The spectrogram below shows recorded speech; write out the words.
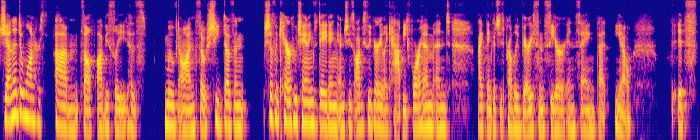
Jenna Dewan herself um, obviously has moved on, so she doesn't she doesn't care who Channing's dating, and she's obviously very like happy for him. And I think that she's probably very sincere in saying that you know it's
